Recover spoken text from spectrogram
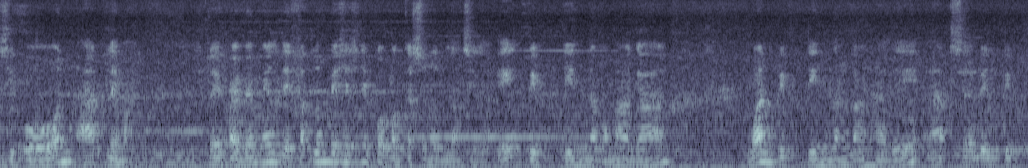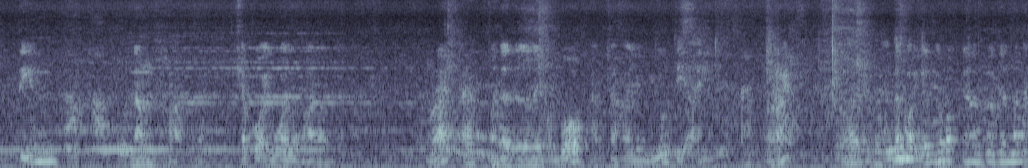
sipon, at lema. Ito ay 5 ml din. Tatlong beses din po, magkasunod lang sila. 8.15 ng umaga, 1.15 ng tanghali, at 7.15 ng hapon. Siya po ay walong araw na. Alright? Madadala na yung ubo at saka yung UTI. Alright? Ano po, yung gamot ka na po dyan mga.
